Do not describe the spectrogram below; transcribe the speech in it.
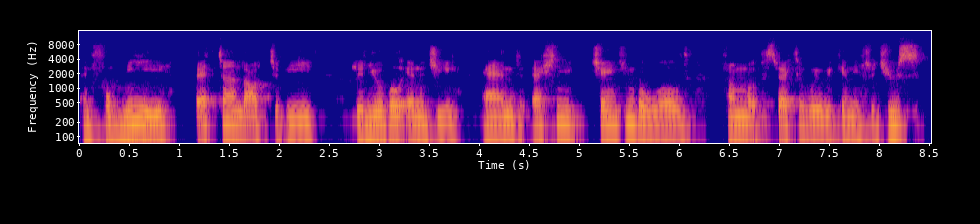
And for me, that turned out to be renewable energy and actually changing the world from a perspective where we can introduce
